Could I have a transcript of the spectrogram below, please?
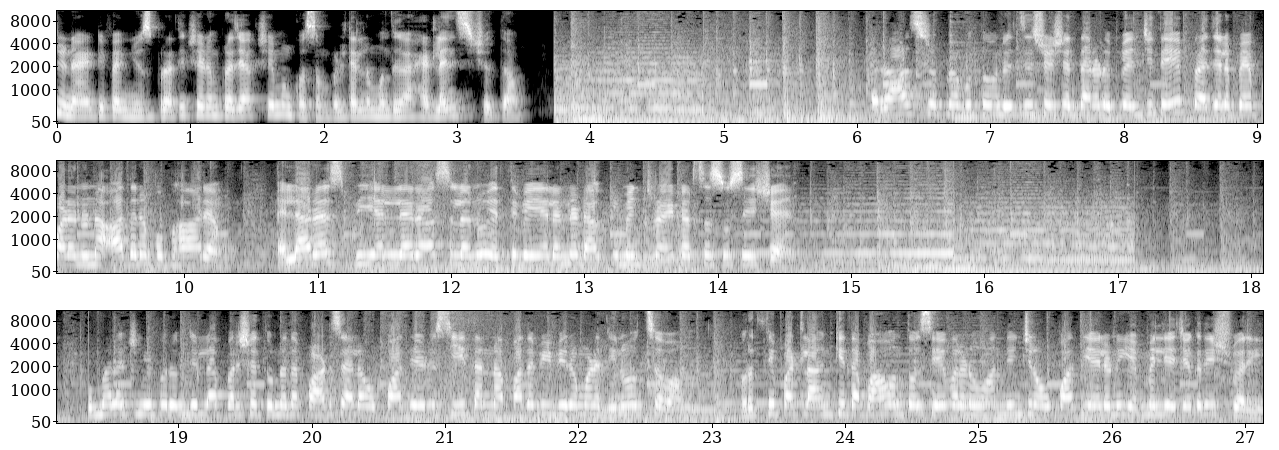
to ninety five news. ప్రతిక్షణం ప్రజాక్షేమం కోసం బులెటిన్ల ముందుగా హెడ్లైన్స్ చూద్దాం. రాష్ట్ర ప్రభుత్వం రిజిస్ట్రేషన్ ధరలు పెంచితే ప్రజలపై పడనున్న అదనపు భారం. ఎల్ఆర్ఎస్ బిఎల్ఆర్ఎస్లను ఎత్తివేయాలన్న document writers association. Ummalakshmipuram zilla parishad ఉన్నత పాఠశాల ఉపాధ్యాయుడు సీతన్న పదవీ విరమణ దినోత్సవం. వృత్తి పట్ల అంకిత భావంతో సేవలను అందించిన ఉపాధ్యాయులను ఎమ్మెల్యే జగదీశ్వరి.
